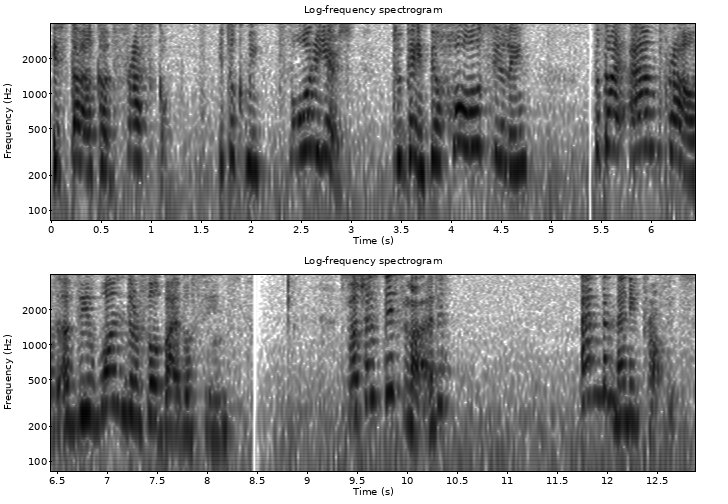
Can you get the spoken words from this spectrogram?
a style called fresco. It took me four years to paint the whole ceiling, but I am proud of the wonderful Bible scenes, such as the flood and the many prophets,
